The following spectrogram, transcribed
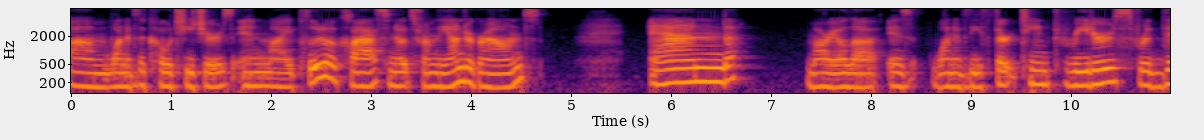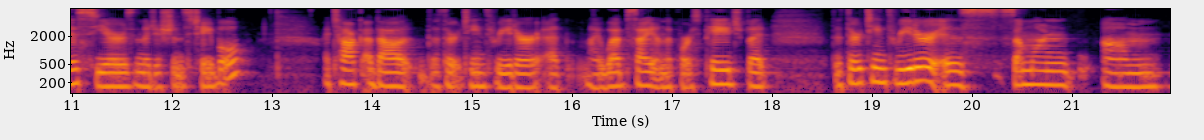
um, one of the co teachers in my Pluto class, Notes from the Underground. And Mariola is one of the 13th readers for this year's The Magician's Table. I talk about the 13th reader at my website on the course page, but the 13th reader is someone um,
